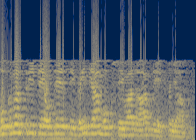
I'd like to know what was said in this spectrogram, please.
ਮੁੱਖ ਮੰਤਰੀ ਤੇ ਅਹੁਦੇ ਤੇ ਬੈਠਿਆ ਮੁੱਖ ਸੇਵਾਦਾਰ ਨੇ ਪੰਜਾਬ।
